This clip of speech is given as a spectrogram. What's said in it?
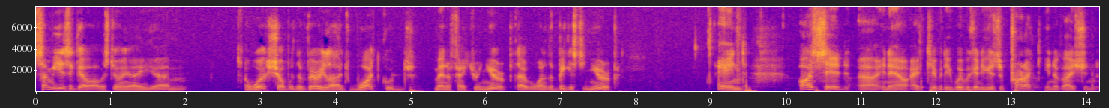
some years ago, I was doing a, um, a workshop with a very large white goods manufacturer in Europe. They were one of the biggest in Europe. And I said uh, in our activity we were going to use a product innovation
